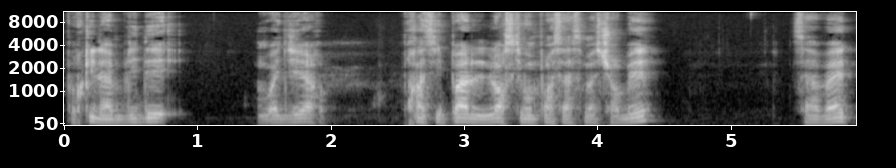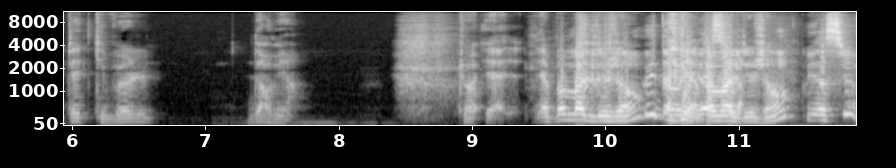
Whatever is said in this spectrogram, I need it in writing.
pour qui la- l'idée, on va dire, principale lorsqu'ils vont penser à se masturber, ça va être peut-être qu'ils veulent dormir. Tu vois, il y a, y a pas mal de gens, Oui, il y a pas mal de gens, Bien sûr.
